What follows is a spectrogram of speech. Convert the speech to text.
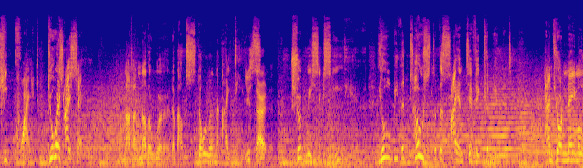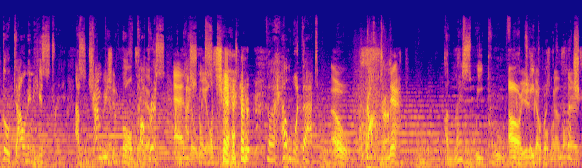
Keep quiet. Do as I say. Not another word about stolen ideas. you started. Should we succeed here, you'll be the toast of the scientific community. And your name will go down in history as champion We should both Fulton progress him. and, And the wheelchair. The hell with that. oh, Doctor! snap. Unless we prove Oh, we're you just capable push me of down the launching,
